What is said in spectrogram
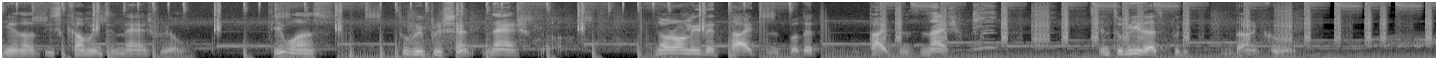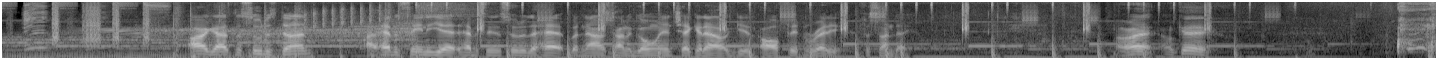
You know, he's coming to Nashville. He wants to represent Nashville. Not only the Titans, but the Titans Nashville. And to me, that's pretty darn cool. All right, guys, the suit is done. I haven't seen it yet, haven't seen the suit or the hat, but now it's time to go in, check it out, get all fit and ready for Sunday. All right, okay. Oh,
